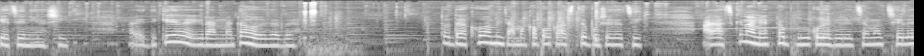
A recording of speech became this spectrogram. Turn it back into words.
কেচে নিয়ে আসি। আর এদিকে এই রান্নাটা হয়ে যাবে। তো দেখো আমি জামা কাপড় কাচতে বসে গেছি। আর আজকে না আমি একটা ভুল করে ফেলেছি। আমার ছেলে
